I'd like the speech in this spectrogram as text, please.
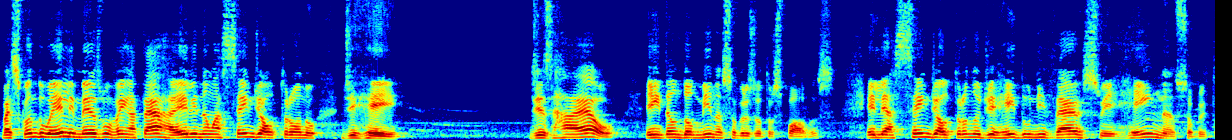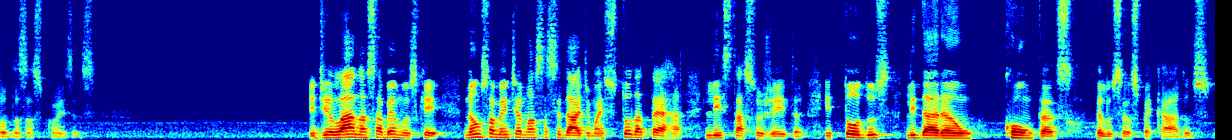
Mas quando ele mesmo vem à terra, ele não ascende ao trono de rei de Israel e então domina sobre os outros povos. Ele ascende ao trono de rei do universo e reina sobre todas as coisas. E de lá nós sabemos que não somente a nossa cidade, mas toda a terra lhe está sujeita, e todos lhe darão contas pelos seus pecados.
